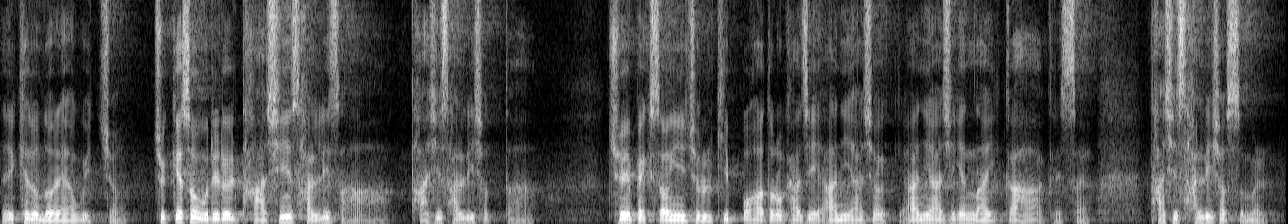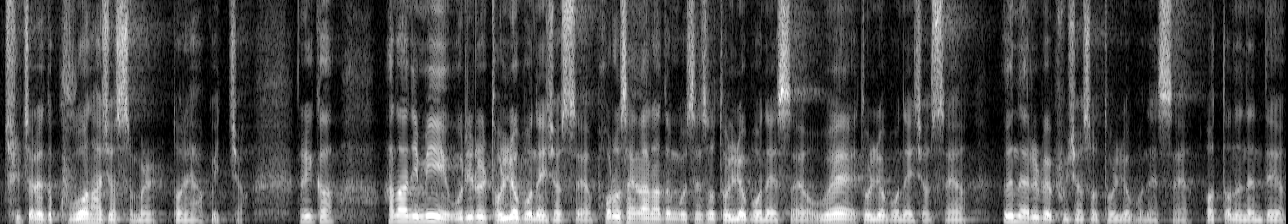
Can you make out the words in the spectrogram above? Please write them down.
이렇게도 노래하고 있죠. 주께서 우리를 다시 살리사 다시 살리셨다. 주의 백성이 주를 기뻐하도록 하지 아니하셔 아니하시겠나이까 그랬어요. 다시 살리셨음을 7절에도 구원하셨음을 노래하고 있죠. 그러니까 하나님이 우리를 돌려보내셨어요. 포로 생활하던 곳에서 돌려보냈어요. 왜 돌려보내셨어요? 은혜를 베푸셔서 돌려보냈어요. 어떤 은혜인데요?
